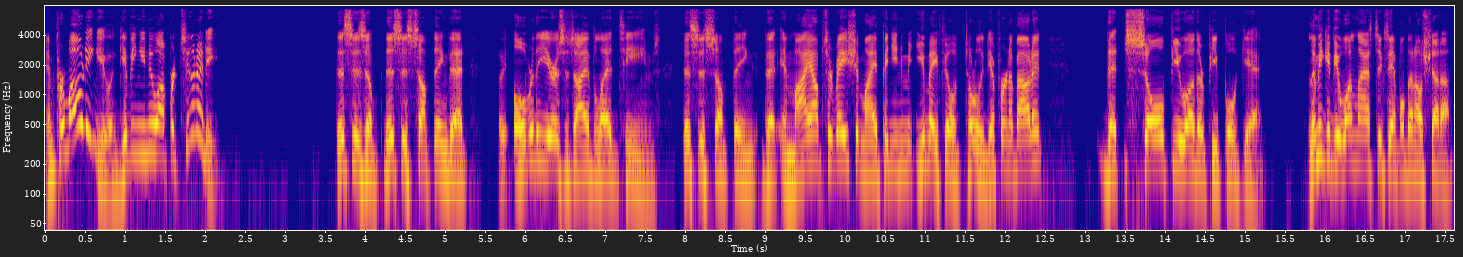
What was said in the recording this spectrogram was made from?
and promoting you and giving you new opportunity. This is a this is something that over the years as I've led teams, this is something that, in my observation, my opinion, you may feel totally different about it, that so few other people get. Let me give you one last example, then I'll shut up.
